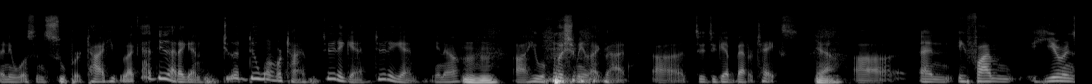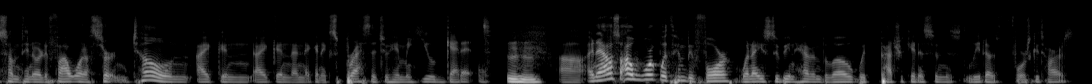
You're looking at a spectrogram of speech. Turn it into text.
and it wasn't super tight, he'd be like, "Ah, do that again. Do it. Do one more time. Do it again. Do it again." You know, Mm-hmm. uh, he would push me like that uh, to to get better takes. Yeah. Uh, and if I'm hearing something or if I want a certain tone, I can I can and I can express it to him and he'll get it. Mm-hmm. Uh, and I also I worked with him before when I used to be in Heaven Below with Patrick Kennison, his lead as Force Guitars.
